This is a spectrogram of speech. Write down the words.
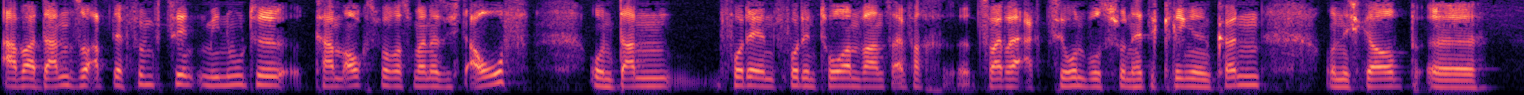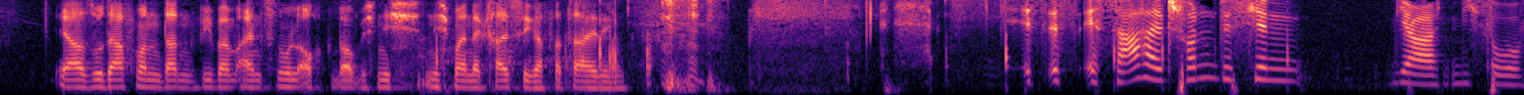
Aber dann so ab der 15. Minute kam Augsburg aus meiner Sicht auf und dann vor den, vor den Toren waren es einfach äh, zwei, drei Aktionen, wo es schon hätte klingeln können. Und ich glaube, äh, ja, so darf man dann wie beim 1-0 auch, glaube ich, nicht, nicht mal in der Kreisliga verteidigen. Es, es, es sah halt schon ein bisschen, ja, nicht so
